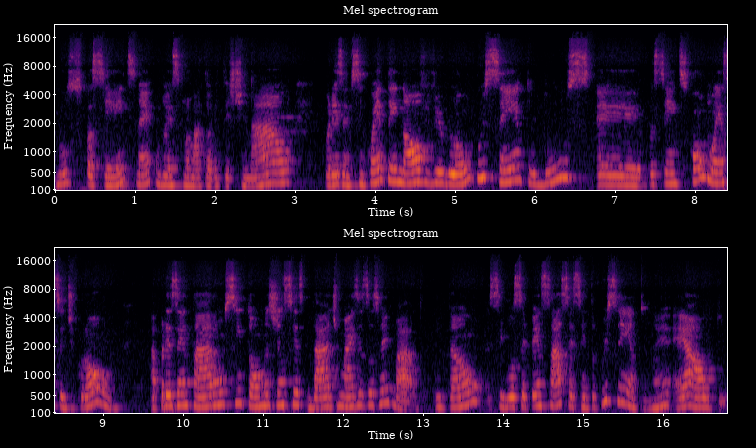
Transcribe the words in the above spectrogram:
nos pacientes, né, com doença inflamatória intestinal. Por exemplo, 59,1% dos é, pacientes com doença de Crohn apresentaram sintomas de ansiedade mais exacerbado. Então, se você pensar 60%, né, é alto.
